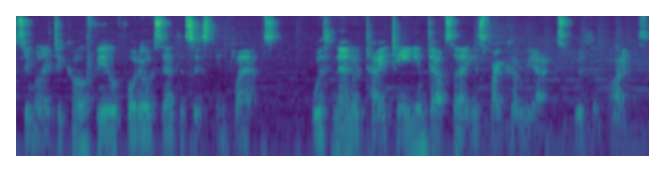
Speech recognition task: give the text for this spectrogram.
similar to chlorophyll photosynthesis in plants, with nanotitanium dioxide in Smart Coat reacts with light.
